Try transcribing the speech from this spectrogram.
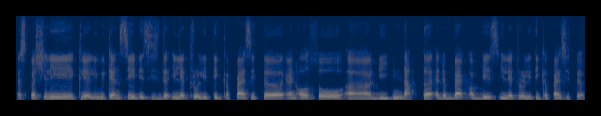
Especially clearly we can see this is the electrolytic capacitor and also uh, the inductor at the back of this electrolytic capacitor.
